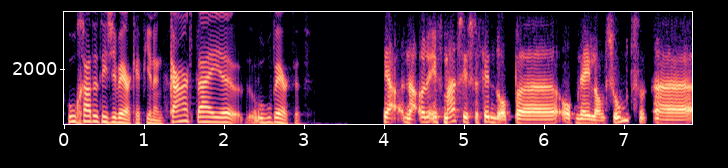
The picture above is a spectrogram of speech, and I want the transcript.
Hoe gaat het in zijn werk? Heb je een kaart bij je? Hoe werkt het? Ja, nou, de informatie is te vinden op, uh, op Nederland Zoomt. Uh,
